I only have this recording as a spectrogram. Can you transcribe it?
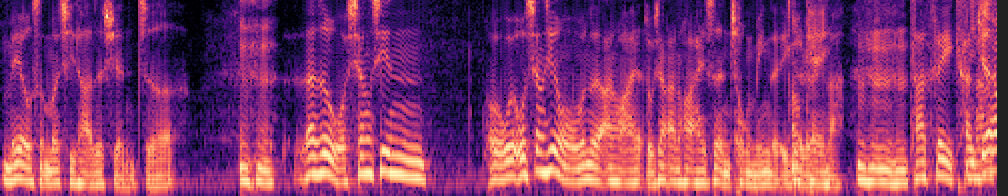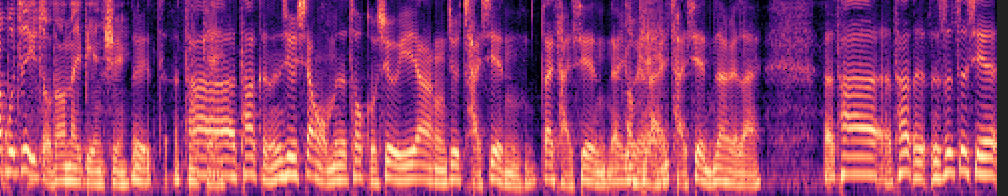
没有什么其他的选择。嗯哼，但是我相信，我我我相信我们的安华走向安华还是很聪明的一个人啦。嗯哼嗯哼，他可以看，你觉得他不至于走到那边去？对他他他可能就像我们的脱口秀一样，就踩线再踩线，又回来踩线再回来。呃，他他的可是这些，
